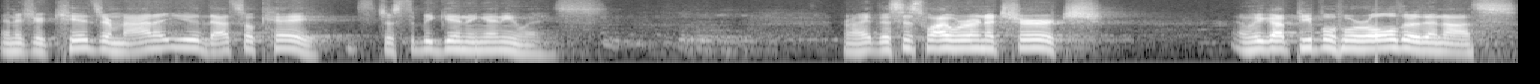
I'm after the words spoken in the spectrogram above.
And if your kids are mad at you, that's okay. It's just the beginning, anyways. Right? This is why we're in a church. And we got people who are older than us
